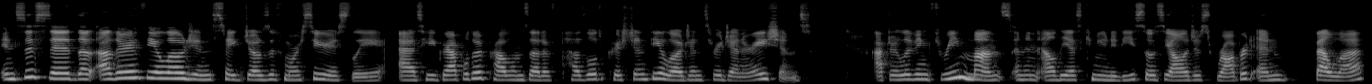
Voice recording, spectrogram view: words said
insisted that other theologians take Joseph more seriously as he grappled with problems that have puzzled Christian theologians for generations. After living three months in an LDS community, sociologist Robert N. Bellah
